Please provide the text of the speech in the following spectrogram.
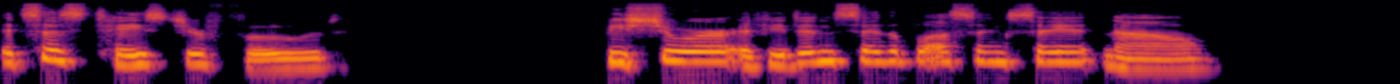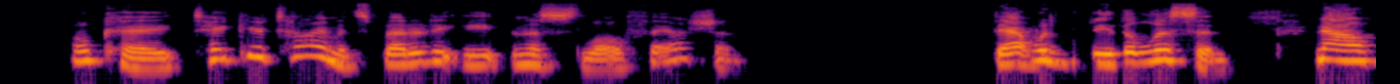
It says taste your food. Be sure if you didn't say the blessing, say it now okay, take your time. It's better to eat in a slow fashion. That would be the listen. Now,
